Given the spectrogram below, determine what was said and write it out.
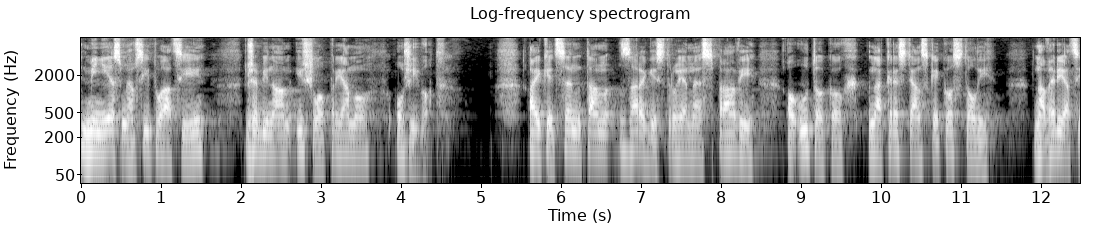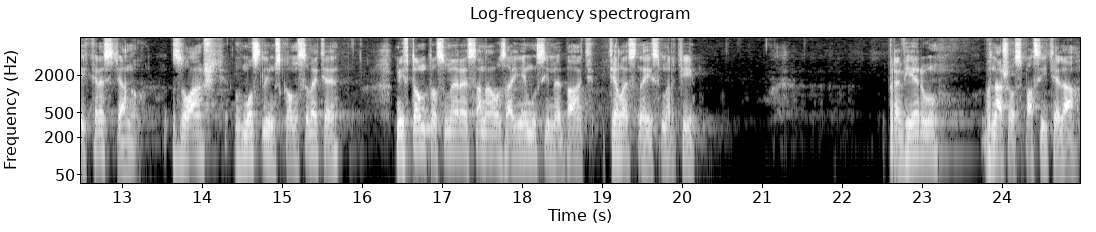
my nie sme v situácii, že by nám išlo priamo o život. Aj keď sem tam zaregistrujeme správy o útokoch na kresťanské kostoly, na veriacich kresťanov, zvlášť v moslimskom svete, my v tomto smere sa naozaj nemusíme báť telesnej smrti pre vieru v našho spasiteľa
